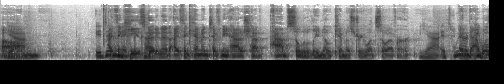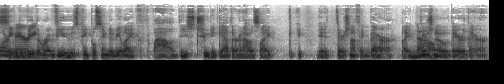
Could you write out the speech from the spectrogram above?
yeah. It didn't Um, I think he's good in it. I think him and Tiffany Haddish have absolutely no chemistry whatsoever. Yeah, it's weird. And that People are seem to be the reviews. People seem to be like, "Wow, these two together," and I was like, it, it, "There's nothing there. Like, there's No. no there there."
